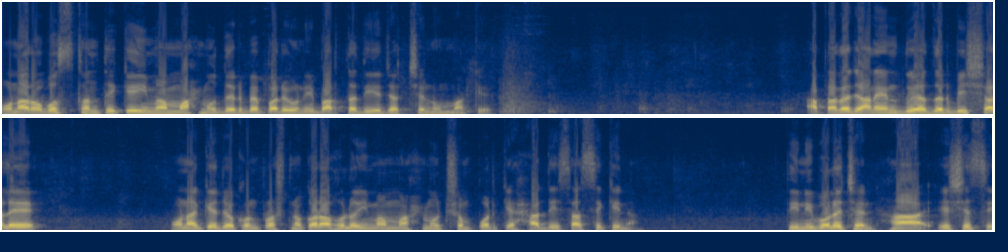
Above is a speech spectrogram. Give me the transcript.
ওনার অবস্থান থেকে ইমাম মাহমুদের ব্যাপারে উনি বার্তা দিয়ে যাচ্ছেন উম্মাকে। আপনারা জানেন দু হাজার বিশ সালে ওনাকে যখন প্রশ্ন করা হলো ইমাম মাহমুদ সম্পর্কে হাদিস আছে কিনা, তিনি বলেছেন হ্যাঁ এসেছে।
